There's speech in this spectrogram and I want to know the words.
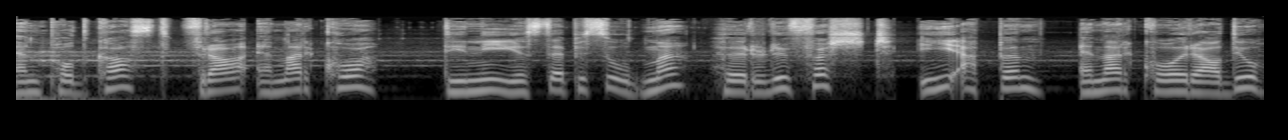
en podkast fra NRK. De nyeste episodene hører du først i appen NRK Radio.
